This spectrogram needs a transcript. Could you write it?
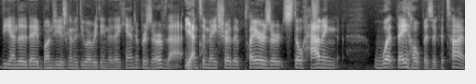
the end of the day, Bungie is going to do everything that they can to preserve that Yeah. and to make sure that players are still having what they hope is a good time.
